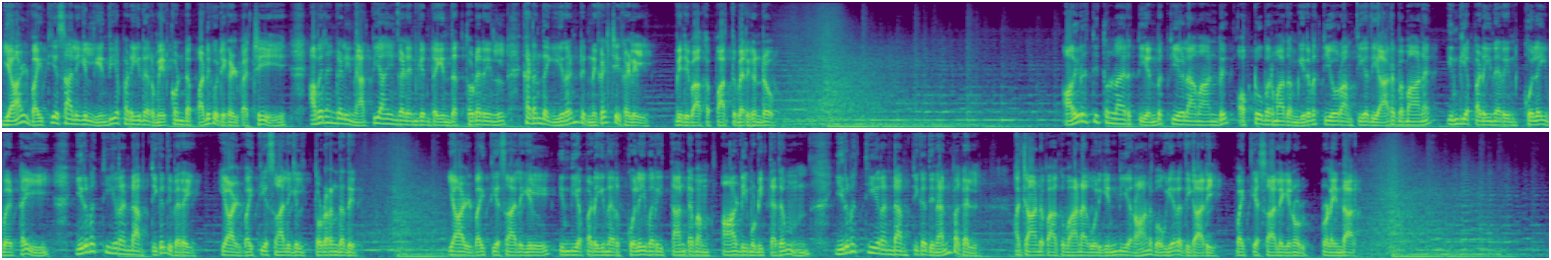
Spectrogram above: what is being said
யாழ் வைத்தியசாலையில் இந்திய படையினர் மேற்கொண்ட படுகொலைகள் பற்றி அவலங்களின் அத்தியாயங்கள் என்கின்ற இந்த தொடரில் கடந்த இரண்டு நிகழ்ச்சிகளில் விரிவாக பார்த்து வருகின்றோம். ஆயிரத்தி தொள்ளாயிரத்தி எண்பத்தி ஏழாம் ஆண்டு அக்டோபர் மாதம் இருபத்தி ஓராம் திகதி ஆரம்பமான இந்திய படையினரின் கொலை வேட்டை இருபத்தி இரண்டாம் திகதி வரை யாழ் வைத்தியசாலையில் தொடர்ந்தது. யாழ் வைத்தியசாலையில் இந்திய படையினர் கொலைவரி தாண்டவம் ஆடி முடித்ததும் இருபத்தி இரண்டாம் திகதி நண்பகல் அஜானுபாகுவான ஒரு இந்திய ராணுவ உயரதிகாரி வைத்தியசாலையினுள் நுழைந்தார்.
